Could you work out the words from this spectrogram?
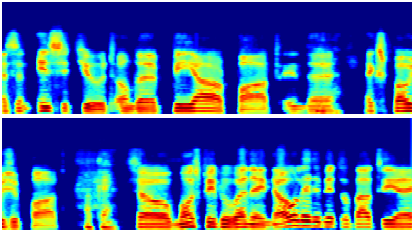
as an institute on the PR part, in the Yeah. exposure part. Okay. So most people, when they know a little bit about TA,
